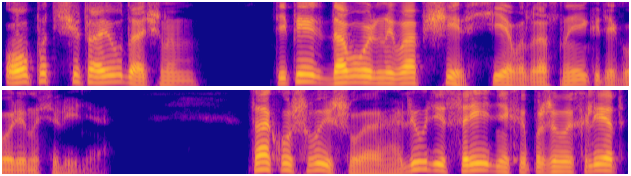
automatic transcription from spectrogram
Опыт считаю удачным. Теперь довольны вообще все возрастные категории населения. Так уж вышло. Люди средних и пожилых лет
